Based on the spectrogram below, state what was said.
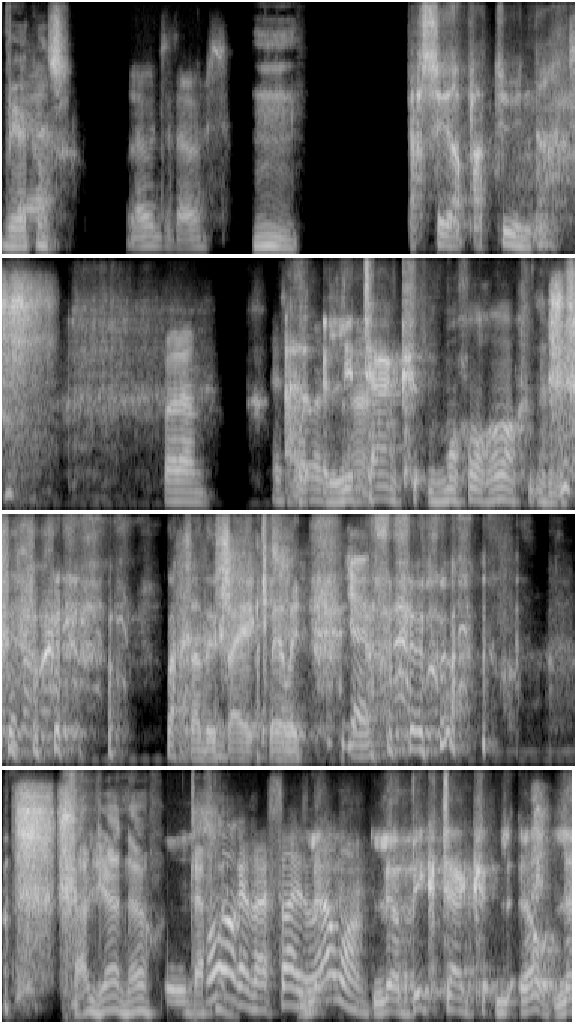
vehicles. Loads of those. Mm. Assure platoon. But um, as Uh, well as Le that- tank. That's how they say it clearly. Yeah. Uh, yeah, no, Oh, definitely. look at the size of that one. Le big tank. Oh, le,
